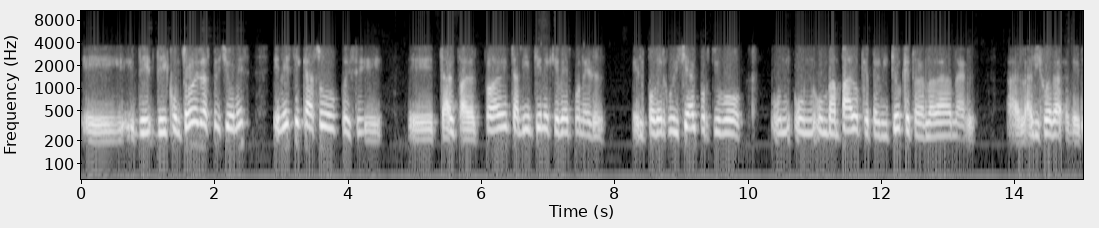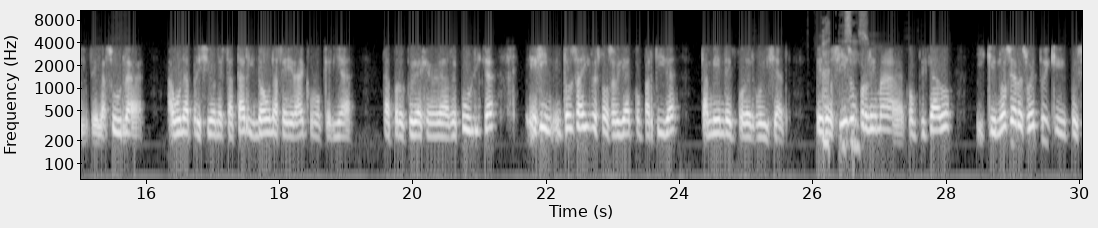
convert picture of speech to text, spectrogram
eh, de, control de las prisiones. En este caso, pues eh, eh, tal, probablemente también tiene que ver con el, el poder judicial porque hubo un, un, un vamparo que permitió que trasladaran al, al, hijo de del, azul a, una prisión estatal y no a una federal como quería la Procuraduría General de la República. En fin, entonces hay responsabilidad compartida también del Poder Judicial. Pero ah, sí es un problema complicado y que no se ha resuelto y que pues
